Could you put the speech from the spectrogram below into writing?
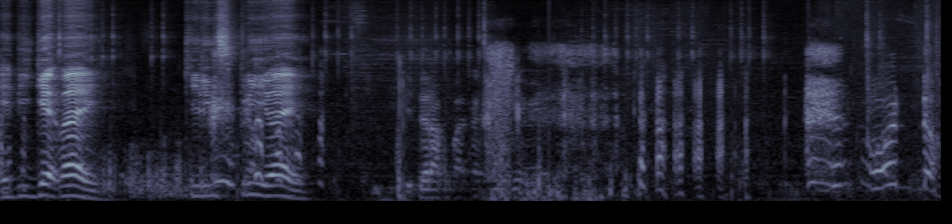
Eddie Gap bhai. Killing spree bhai. Kita rapatkan sikit ni. Bodoh.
